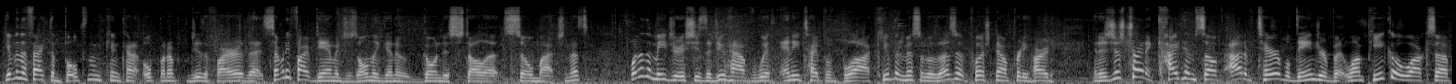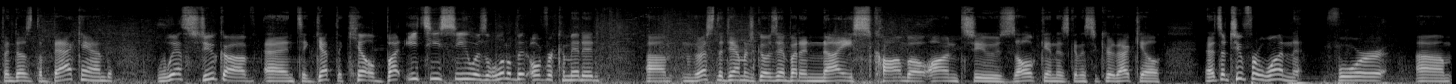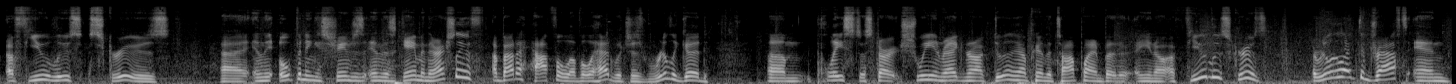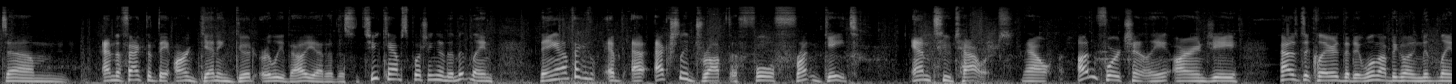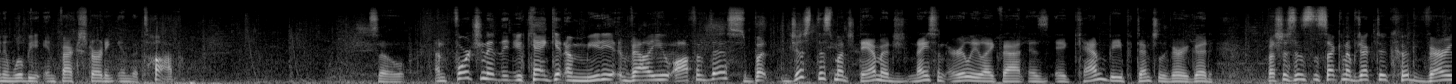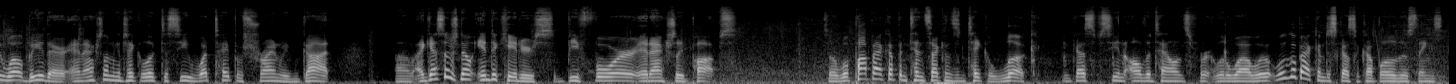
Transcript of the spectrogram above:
given the fact that both of them can kind of open up and do the fire, that 75 damage is only going to go into stall out so much. And that's one of the major issues I do have with any type of block. Cuban Missile does it push down pretty hard and is just trying to kite himself out of terrible danger, but Lompico walks up and does the backhand with Stukov and to get the kill, but ETC was a little bit overcommitted. Um, the rest of the damage goes in, but a nice combo onto Zulkin is going to secure that kill. And it's a two for one for um, a few loose screws uh, in the opening exchanges in this game, and they're actually about a half a level ahead, which is really good um, place to start. Shui and Ragnarok dueling up here in the top line, but uh, you know, a few loose screws. I really like the draft and um, and the fact that they aren't getting good early value out of this. With two camps pushing into the mid lane, they have actually dropped a full front gate and two towers. Now, unfortunately, RNG has declared that it will not be going mid lane and will be, in fact, starting in the top. So, unfortunate that you can't get immediate value off of this, but just this much damage nice and early like that is it can be potentially very good. Especially since the second objective could very well be there. And actually, I'm going to take a look to see what type of shrine we've got. Um, I guess there's no indicators before it actually pops. So we'll pop back up in 10 seconds and take a look. You guys have seen all the talents for a little while. We'll, we'll go back and discuss a couple of those things.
